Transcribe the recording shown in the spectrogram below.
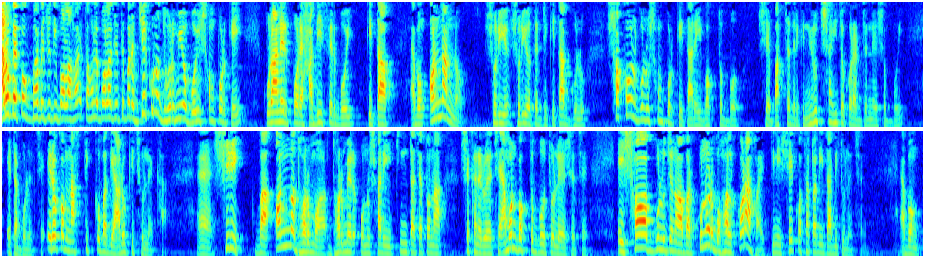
আরও ব্যাপকভাবে যদি বলা হয়, তাহলে বলা যেতে পারে যে কোনো ধর্মীয় বই সম্পর্কেই কোরআনের পরে হাদিসের বই, কিতাব এবং অন্যান্য শরীয়তের যে কিতাবগুলো, সকলগুলো সম্পর্কেই তার এই বক্তব্য সে বাচ্চাদেরকে নিরুৎসাহিত করার জন্য এসব বই এটা বলেছে। এরকম নাস্তিক্যবাদী আরও কিছু লেখা। শিরিক বা অন্য ধর্ম, ধর্মের অনুসারী চিন্তা চেতনা সেখানে রয়েছে, এমন বক্তব্য চলে এসেছে। এই সবগুলো যেন আবার পুনর্বহাল করা হয়, তিনি সেই কথাটারই দাবি তুলেছেন। এবং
